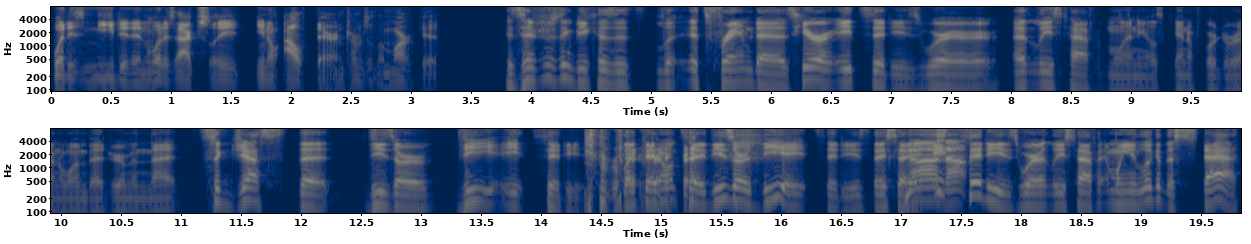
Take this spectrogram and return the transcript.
what is needed and what is actually you know out there in terms of the market. It's interesting because it's it's framed as here are eight cities where at least half of millennials can't afford to rent a one bedroom, and that suggests that these are the eight cities. Right, like they right, don't say these are the eight cities; they say eight cities where at least half. And when you look at the stats,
